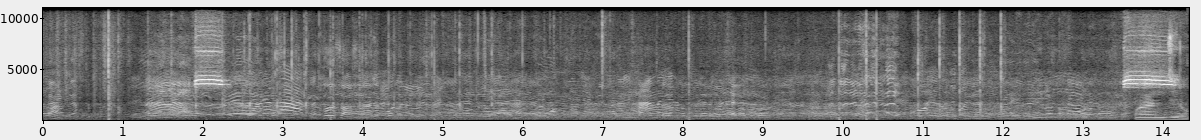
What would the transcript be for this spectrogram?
one zero ढिल्लो ना टक्कर डालने की ওয়ান জিরো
